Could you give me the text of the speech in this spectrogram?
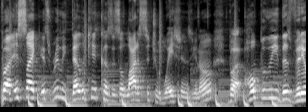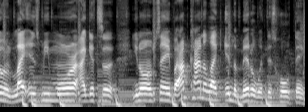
but it's like it's really delicate because there's a lot of situations you know? But hopefully this video enlightens me more. I get to you know what i'm saying? But i'm kind of like in the middle with this whole thing.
